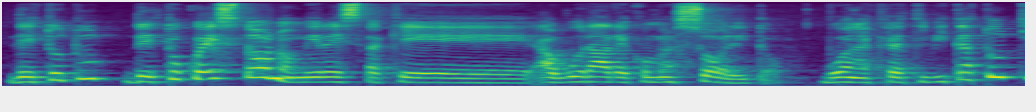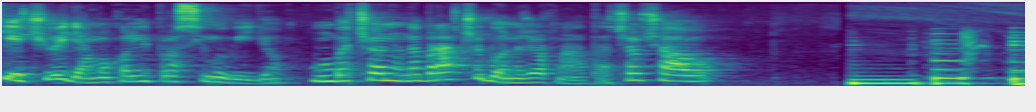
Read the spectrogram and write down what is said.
Detto, tu, detto questo non mi resta che augurare come al solito buona creatività a tutti e ci vediamo con il prossimo video. Un bacione, un abbraccio e buona giornata. Ciao ciao!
